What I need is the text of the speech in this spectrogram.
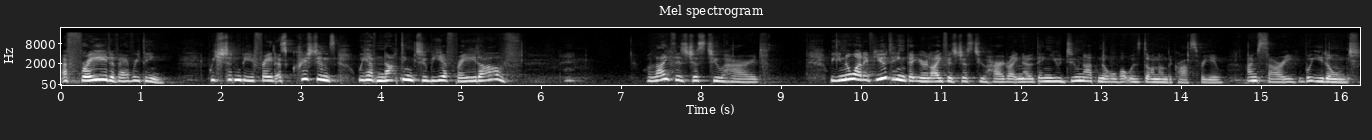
Afraid of everything. We shouldn't be afraid. As Christians, we have nothing to be afraid of. Well, life is just too hard. Well, you know what? If you think that your life is just too hard right now, then you do not know what was done on the cross for you. I'm sorry, but you don't.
